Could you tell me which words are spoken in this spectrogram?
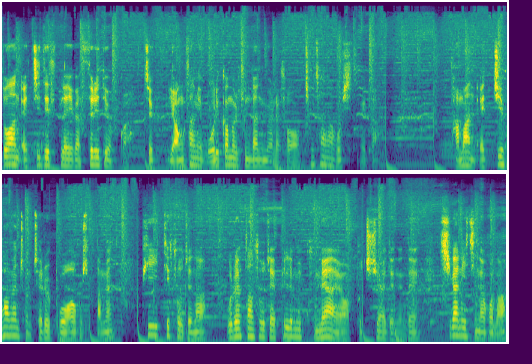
또한 엣지 디스플레이가 3D 효과, 즉 영상에 몰입감을 준다는 면에서 칭찬하고 싶습니다. 다만 엣지 화면 전체를 보호하고 싶다면 PET 소재나 우레탄 소재 필름을 구매하여 붙이셔야 되는데 시간이 지나거나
